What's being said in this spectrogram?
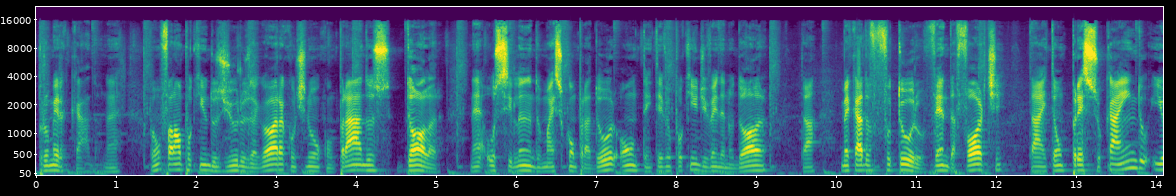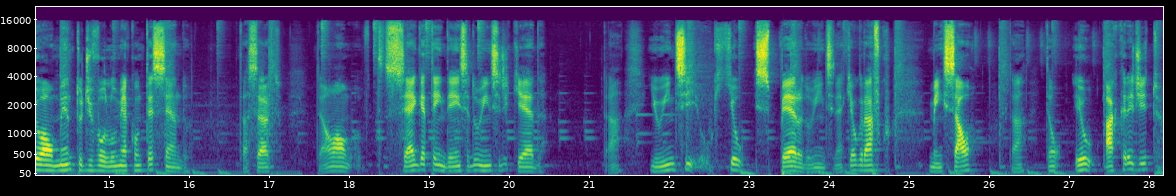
para o mercado. Né? Vamos falar um pouquinho dos juros agora, continuam comprados. Dólar né, oscilando mais comprador. Ontem teve um pouquinho de venda no dólar. Tá? Mercado futuro, venda forte. Tá? Então preço caindo e o aumento de volume acontecendo. Tá certo? Então segue a tendência do índice de queda. Tá? E o índice, o que, que eu espero do índice? Né? Aqui é o gráfico mensal. Tá? Então eu acredito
